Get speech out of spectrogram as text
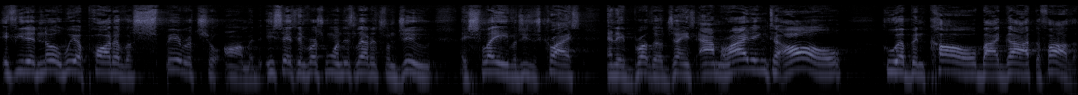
if you didn't know, we are part of a spiritual army. He says in verse 1, this letter is from Jude, a slave of Jesus Christ and a brother of James. I'm writing to all who have been called by God the Father,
